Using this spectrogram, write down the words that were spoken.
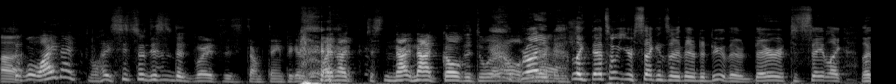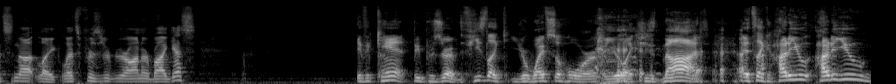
uh, why not? Why, so this is the where it's this dumb thing because why not just not not go the duel at all? Right, Yeah. like that's what your seconds are there to do. They're there to say like, let's not like, let's preserve your honor. But I guess if it can't be preserved, if he's like your wife's a whore and you're like she's not, it's like how do you how do you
